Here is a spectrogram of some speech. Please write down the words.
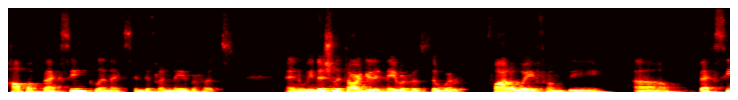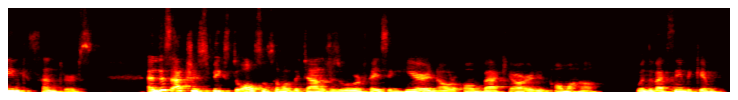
pop-up vaccine clinics in different neighborhoods. And we initially targeted neighborhoods that were far away from the uh, vaccine centers. And this actually speaks to also some of the challenges we were facing here in our own backyard in Omaha. When the vaccine became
